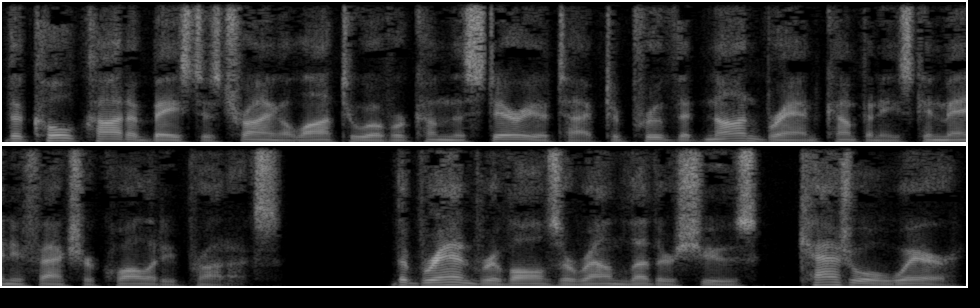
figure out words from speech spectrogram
The Kolkata based is trying a lot to overcome the stereotype to prove that non brand companies can manufacture quality products. The brand revolves around leather shoes, casual wear,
